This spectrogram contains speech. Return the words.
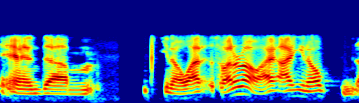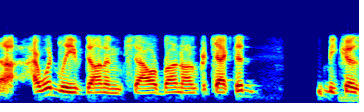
And um, you know, I, so I don't know. I, I, you know, I would leave Dunn and Sauerbrunn unprotected because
